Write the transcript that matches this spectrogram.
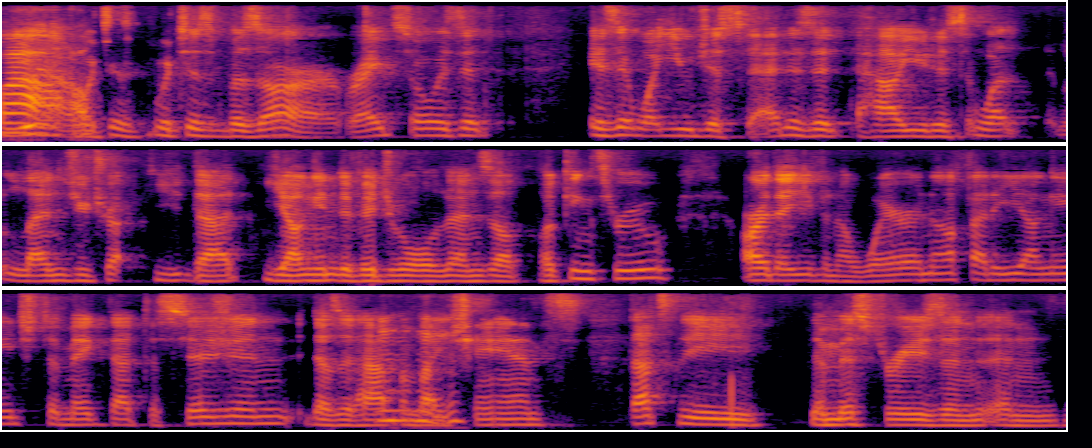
Wow. Yeah, which is which is bizarre, right? So is it is it what you just said? Is it how you just what lens you try that young individual ends up looking through? Are they even aware enough at a young age to make that decision? Does it happen mm-hmm. by chance? That's the the mysteries and and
